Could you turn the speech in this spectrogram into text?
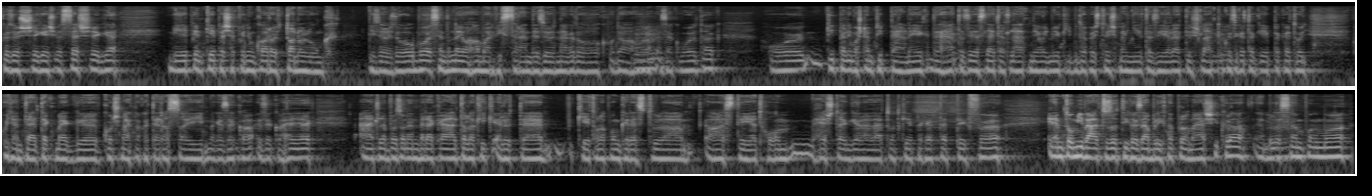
közössége és összessége, mi egyébként képesek vagyunk arra, hogy tanulunk bizonyos dolgokból. Szerintem nagyon hamar visszarendeződnek dolgok oda, ahol mm-hmm. ezek voltak hogy tippelni most nem tippelnék, de hát azért ezt lehetett látni, hogy mondjuk Budapesten is megnyílt az élet, és láttuk ezeket a képeket, hogy hogyan teltek meg kocsmáknak a teraszai, meg ezek a, ezek a helyek. Általában azon emberek által, akik előtte két hónapon keresztül a, a Stay at Home hashtaggel ellátott képeket tették föl. Én nem tudom, mi változott igazából egy napról a másikra ebből a szempontból.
